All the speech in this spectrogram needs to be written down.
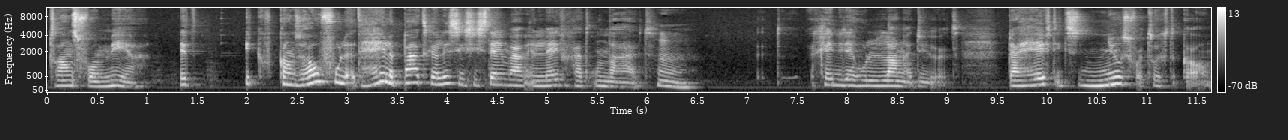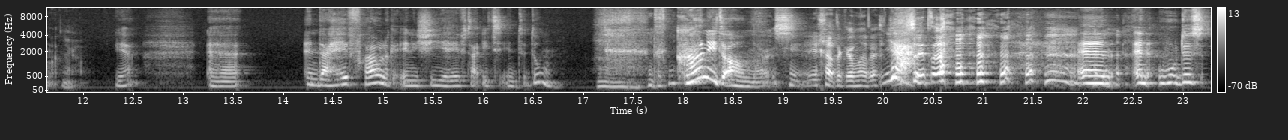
transformeren. Het, ik kan zo voelen, het hele patriarchische systeem waar we in leven gaat onderuit. Hm. Geen idee hoe lang het duurt. Daar heeft iets nieuws voor terug te komen. Ja. Ja? Eh, en daar heeft vrouwelijke energie heeft daar iets in te doen. dat kan niet anders. Je gaat ook helemaal recht Ja. zitten. En, en hoe dus,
